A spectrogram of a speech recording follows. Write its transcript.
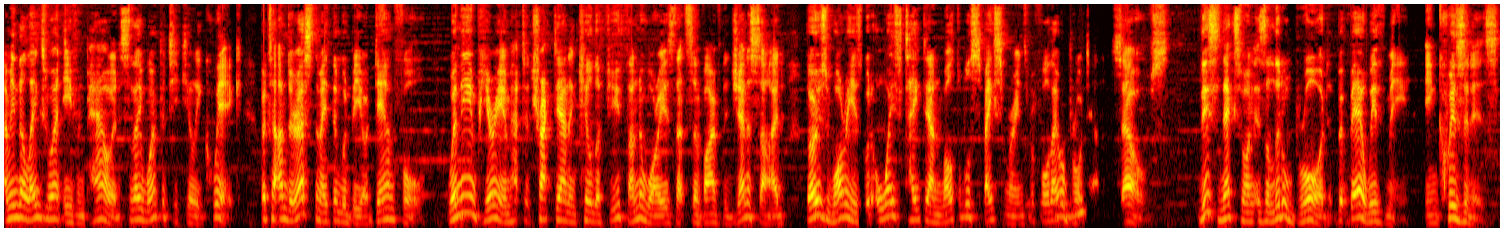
I mean, the legs weren't even powered, so they weren't particularly quick, but to underestimate them would be your downfall. When the Imperium had to track down and kill the few Thunder Warriors that survived the genocide, those warriors would always take down multiple Space Marines before they were brought down themselves. This next one is a little broad, but bear with me. Inquisitors.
